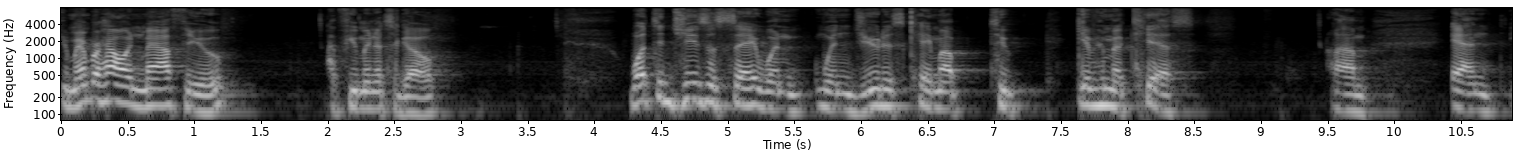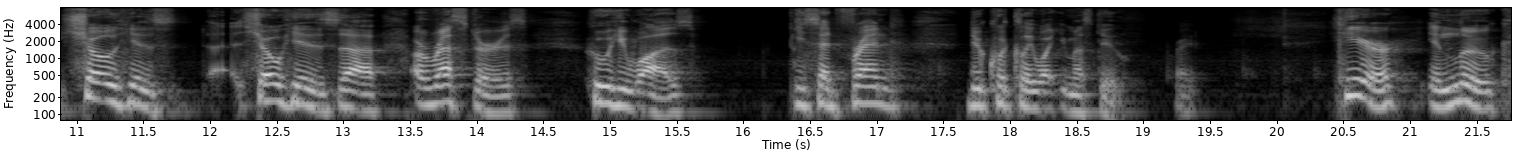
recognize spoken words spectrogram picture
you remember how in Matthew, a few minutes ago, what did Jesus say when, when Judas came up to give him a kiss um, and show his, show his uh, arresters who he was? He said, Friend, do quickly what you must do. Right? Here in Luke,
